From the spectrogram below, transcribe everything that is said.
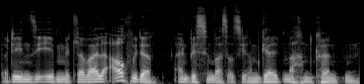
bei denen sie eben mittlerweile auch wieder ein bisschen was aus ihrem Geld machen könnten.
